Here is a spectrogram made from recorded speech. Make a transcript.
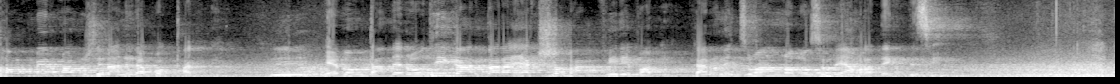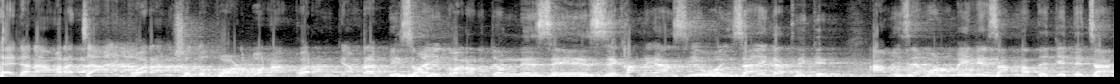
ধর্মের মানুষেরা নিরাপদ থাকবে। এবং তাদের অধিকার তারা একশো ভাগ ফিরে পাবে। কারণ এই চুয়ান্ন বছরে আমরা দেখতেছি। এই জন্য আমরা চাই কোরআন শুধু পড়ব না। কোরআনকে আমরা বিজয়ী করার জন্য যে যেখানে আছি, ওই জায়গা থেকে আমি যেমন মেনে জান্নাতে যেতে চাই,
